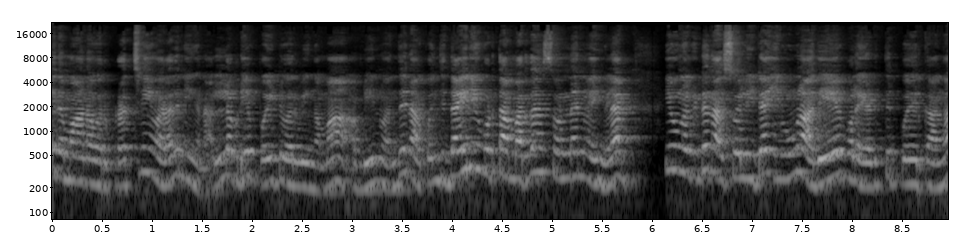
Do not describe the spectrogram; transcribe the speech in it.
விதமான ஒரு பிரச்சனையும் வராது. நீங்க நல்லபடியா போயிட்டு வருவீங்கம்மா அப்படின்னு வந்து நான் கொஞ்சம் தைரியம் கொடுத்தா மாதிரி தான் சொன்னேன்னு வைங்களேன். இவங்க கிட்ட நான் சொல்லிட்டேன். இவங்களும் அதே போல எடுத்துட்டு போயிருக்காங்க.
